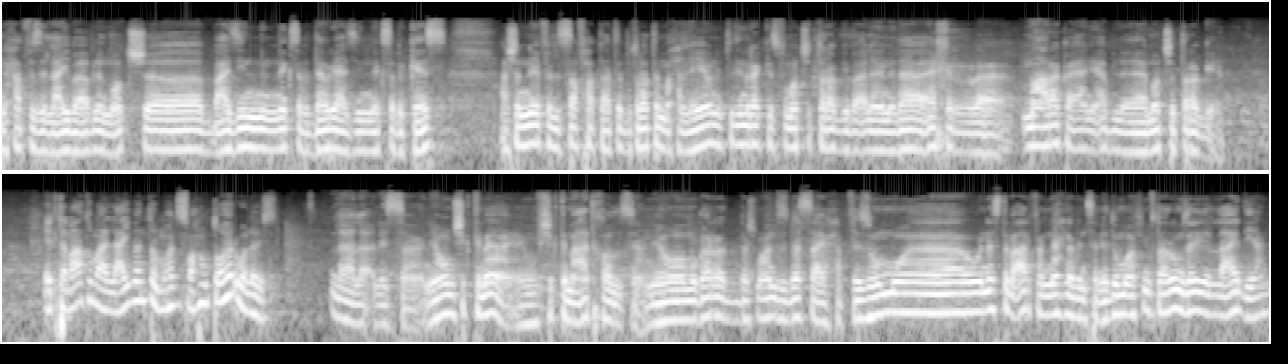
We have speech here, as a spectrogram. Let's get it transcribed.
نحفز اللعيبة قبل الماتش عايزين نكسب الدوري عايزين نكسب الكاس عشان نقفل الصفحة بتاعت البطولات المحلية ونبتدي نركز في ماتش الترجي بقى لأن ده آخر آه، معركة يعني قبل ماتش الترجي يعني. اجتمعتوا مع اللعيبة انت والمهندس محمود طاهر ولا لسه لا لا لسه يعني. هو مش اجتماع يعني هو مش اجتماعات خالص يعني. هو مجرد باشمهندس بس هيحفزهم و... والناس تبقى عارفة إن إحنا بنساندهم واقفين في ظهرهم زي العادي يعني.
